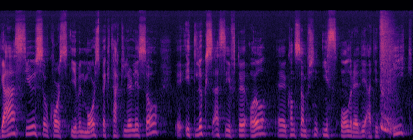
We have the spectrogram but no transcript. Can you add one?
Gas use, of course, even more spectacularly so. It looks as if the oil uh, consumption is already at its peak.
